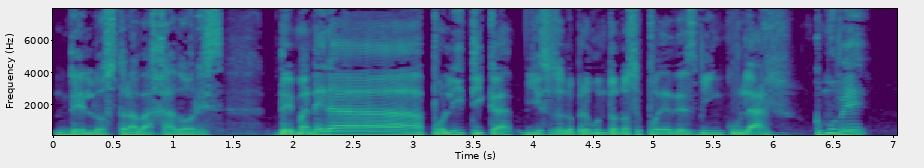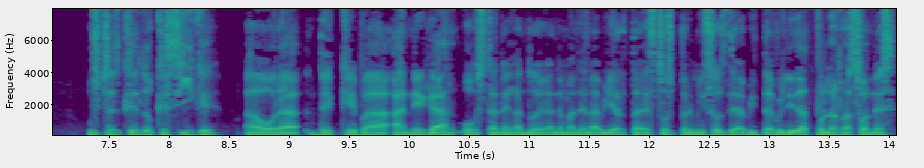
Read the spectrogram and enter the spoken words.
de los trabajadores. De manera política, y eso se lo pregunto, no se puede desvincular. ¿Cómo ve usted qué es lo que sigue ahora de que va a negar o está negando de manera abierta estos permisos de habitabilidad por las razones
